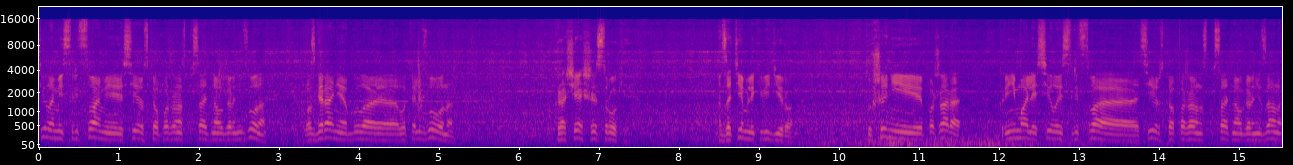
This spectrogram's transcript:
Силами и средствами Северского пожарно-спасательного гарнизона возгорание было э, локализовано в кратчайшие сроки, а затем ликвидировано. В тушении пожара принимали силы и средства Северского пожарно-спасательного гарнизона,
